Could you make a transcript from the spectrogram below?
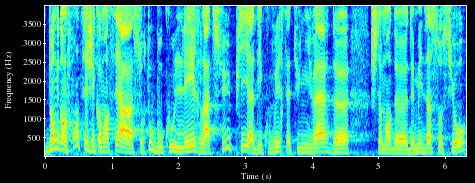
Donc, dans le fond, j'ai commencé à surtout beaucoup lire là-dessus, puis à découvrir cet univers de, justement, de, médias sociaux.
